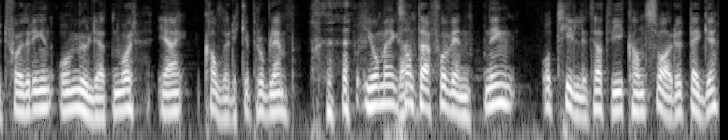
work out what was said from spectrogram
utfordringen og muligheten vår. Jeg kaller det ikke problem. Jo, men ikke sant, det er forventning og tillit til at vi kan svare ut begge.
